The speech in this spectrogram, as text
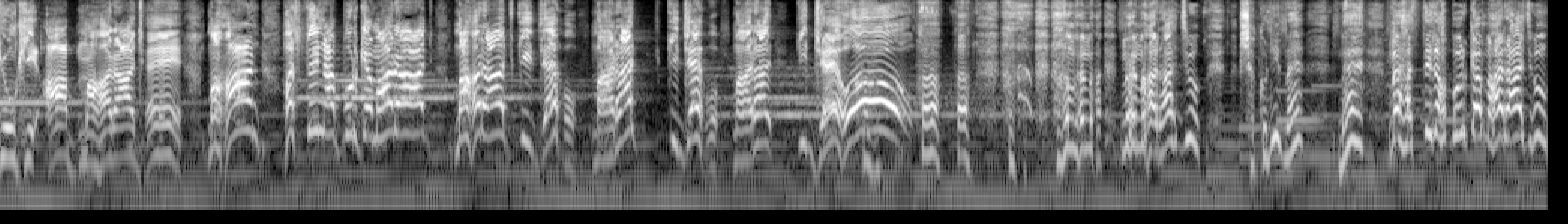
क्योंकि आप महाराज हैं। महान हस्तिनापुर के महाराज महाराज की जय हो। महाराज की जय हो महाराज की जय हो। हाँ, हाँ, हाँ, मैं, मैं महाराज हूँ। शकुनी मैं मैं मैं हस्तिनापुर का महाराज हूँ।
